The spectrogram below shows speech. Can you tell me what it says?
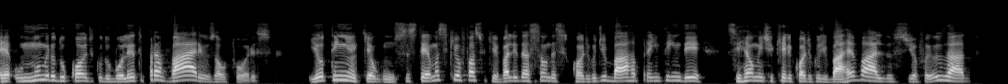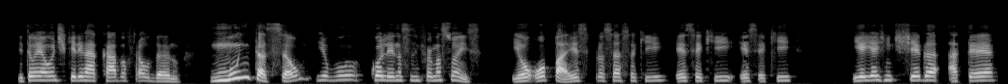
é, o número do código do boleto para vários autores. E eu tenho aqui alguns sistemas que eu faço o quê? Validação desse código de barra para entender se realmente aquele código de barra é válido, se já foi usado. Então é onde que ele acaba fraudando muita ação e eu vou colhendo essas informações. E eu, opa, esse processo aqui, esse aqui, esse aqui. E aí a gente chega até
